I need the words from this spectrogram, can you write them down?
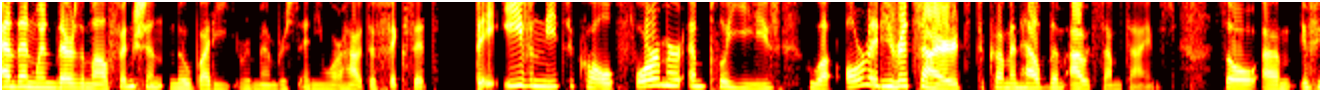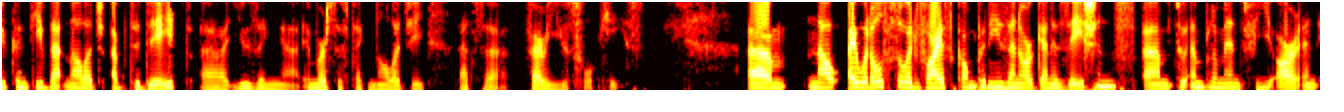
and then when there's a malfunction, nobody remembers anymore how to fix it. They even need to call former employees who are already retired to come and help them out sometimes. So, um, if you can keep that knowledge up to date uh, using uh, immersive technology, that's a very useful case. Um, now, I would also advise companies and organizations um, to implement VR and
